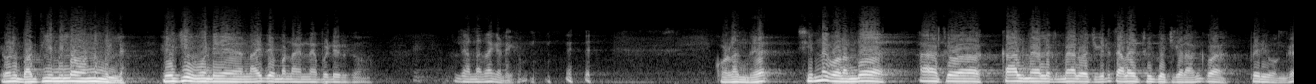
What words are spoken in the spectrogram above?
இவனுக்கு பக்தியும் இல்லை ஒன்றும் இல்லை. வச்சு உன்னுடைய நாய்த்தியம் பண்ணா என்ன எப்படி இருக்கும்? தண்டனை தான் கிடைக்கும். குழந்தை சின்ன குழந்தை கால் மேலே மேலே வச்சுக்கிட்டு தலையை தூக்கி வச்சுக்கிறாங்க பெரியவங்க.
